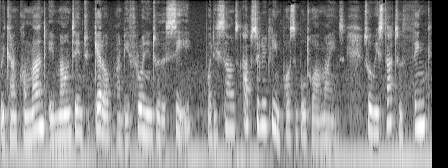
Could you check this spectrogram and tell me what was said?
We can command a mountain to get up and be thrown into the sea, but it sounds absolutely impossible to our minds. So we start to think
